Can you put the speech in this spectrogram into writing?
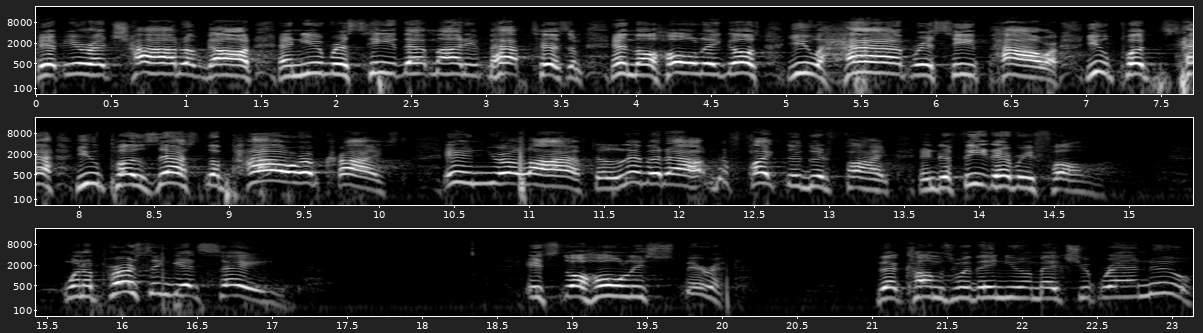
If you're a child of God and you've received that mighty baptism in the Holy Ghost, you have received power. You, you possess the power of Christ in your life to live it out and to fight the good fight and defeat every foe. When a person gets saved, it's the Holy Spirit that comes within you and makes you brand new.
